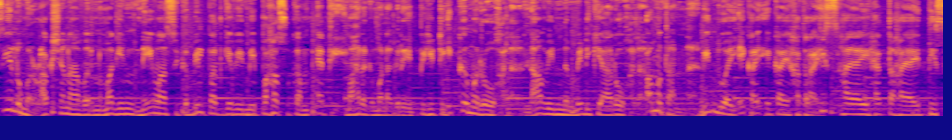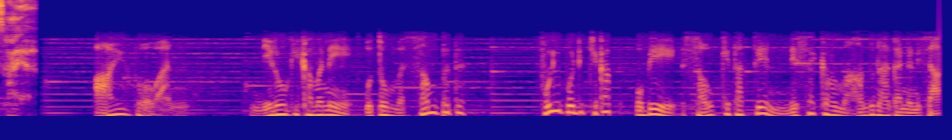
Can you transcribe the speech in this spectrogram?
සියලුම රක්ෂණාවරණ මගින් නේවාසික බිල්පත් ගෙවීමේ පහසුකම් ඇති මහරගම නගරේ පිහිටි එකම රෝහල නවින්න මෙඩිකයා රෝහල අමතන්න බිඳුවයි එකයි එකයි හතරයි තිස් හයයි හැත්ත හයයි තිස් හය ආයුබෝවන් නිරෝගිකමනේ උතුම්ම සම්පත ෆුල් පොඩිච්චකත් ඔබේ සෞඛ්‍ය තත්ත්වය නිසැකවම හඳුනාගන්න නිසා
